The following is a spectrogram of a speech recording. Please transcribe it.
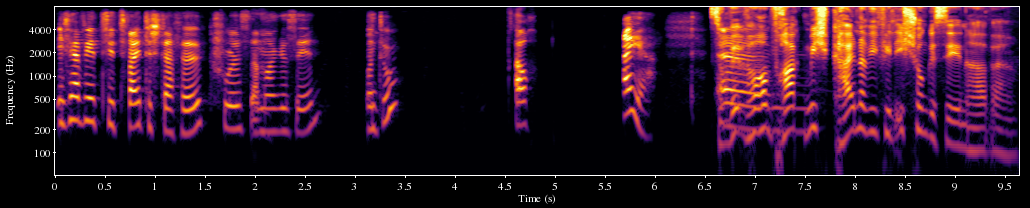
Ich habe jetzt die zweite Staffel Cruel Summer gesehen. Und du? Auch. Ah ja, So, warum Ähm. fragt mich keiner, wie viel ich schon gesehen habe?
